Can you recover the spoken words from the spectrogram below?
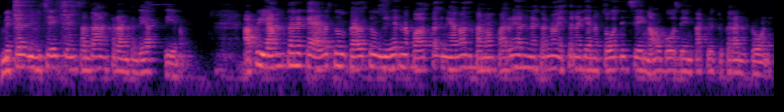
මෙතනදි විශේෂයෙන් සඳහන් කරන්න දෙයක් තියෙනවා. අපි යම් තැනක ඇවතුම් පැවතුම් විහෙරණ පවත්වාගෙන යනවා නම් තමන් පරිහරණය කරනවා එතන ගැන සෝදිසියෙන් අවබෝධයෙන් කටයුතු කරන්න ඕනේ.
